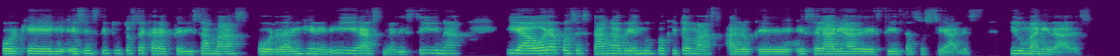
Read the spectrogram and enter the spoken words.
porque ese instituto se caracteriza más por dar ingenierías, medicina y ahora pues están abriendo un poquito más a lo que es el área de ciencias sociales y humanidades.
